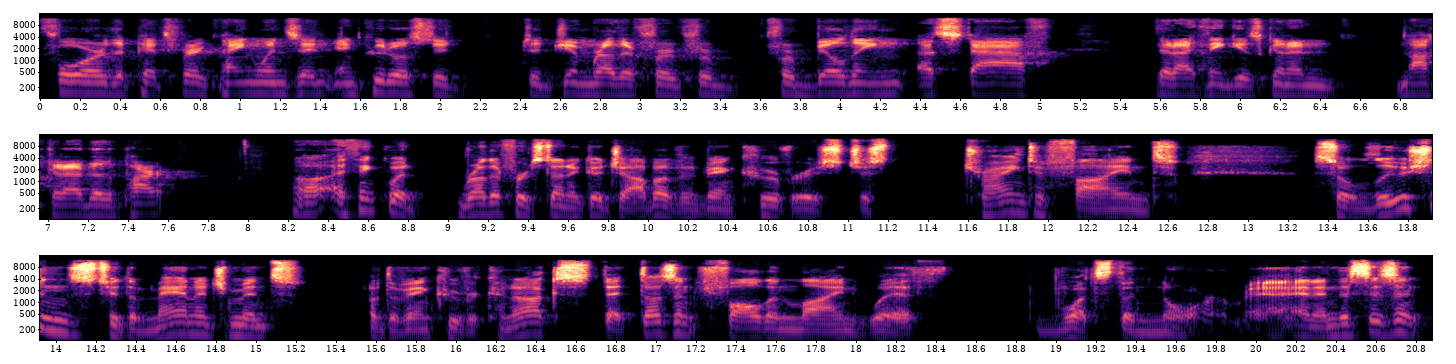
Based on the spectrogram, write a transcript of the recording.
for the Pittsburgh Penguins, and, and kudos to to Jim Rutherford for for building a staff that I think is going to knock it out of the park. Well, I think what Rutherford's done a good job of in Vancouver is just trying to find solutions to the management of the Vancouver Canucks that doesn't fall in line with what's the norm. And, and this isn't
